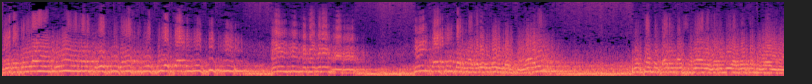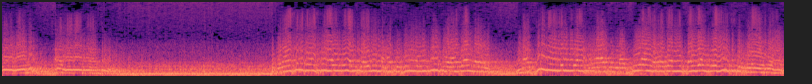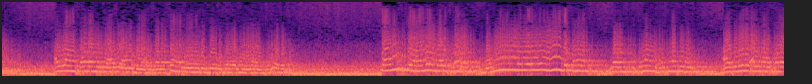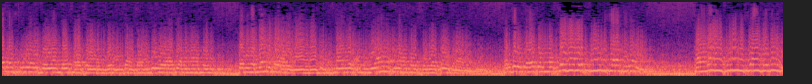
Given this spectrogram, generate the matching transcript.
هذا الله يقول ما يسمى يسمى يسمى لكن در مغرب نور در شمال مثل بكار ما شمال غربي أربعة مليون مليون آدمی ناسی خلاصه داشته هایی از دلیل محسوسین نمیشه فراغان در مسیح من الله حیات مسیح و هذا مقید به کلی الله تعالی میگه آن الله تعالی من بجد كل الله ثابت جوابه در زمین مریض بکار و حکمت أجبر الله تعالى رسول الله جل وعلا من كان تهديه وهذا أمام كلمة ذلك أمام الأنبياء أمام الرسولين كرام أرجو الله المسجد من مسافرين هذا من مسافرين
